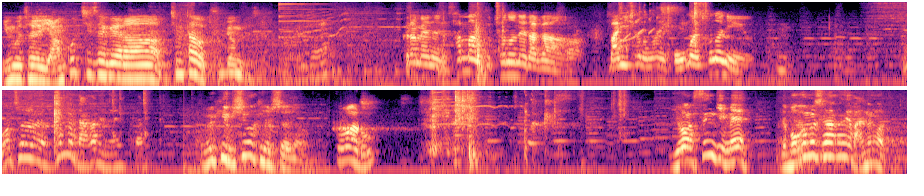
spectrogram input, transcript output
이모 저희 양꼬치 세 개랑 칭타오 두 병 주세요. 그러면은 39,000원에다가 12,000원 하니까 51,000원이에요 5천 원에 한번 나가리네. 왜 이렇게 심각해졌어요? 꼬마로? 이왕 쓴 김에 근데 먹으면서 생각하는 게 맞는 것 같아.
